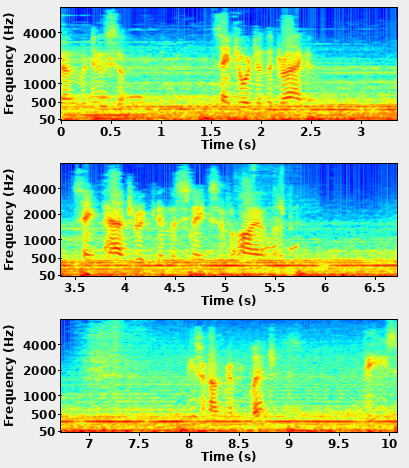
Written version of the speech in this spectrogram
And Medusa, St. George and the Dragon, St. Patrick and the Snakes of Ireland. These are not merely legends. These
